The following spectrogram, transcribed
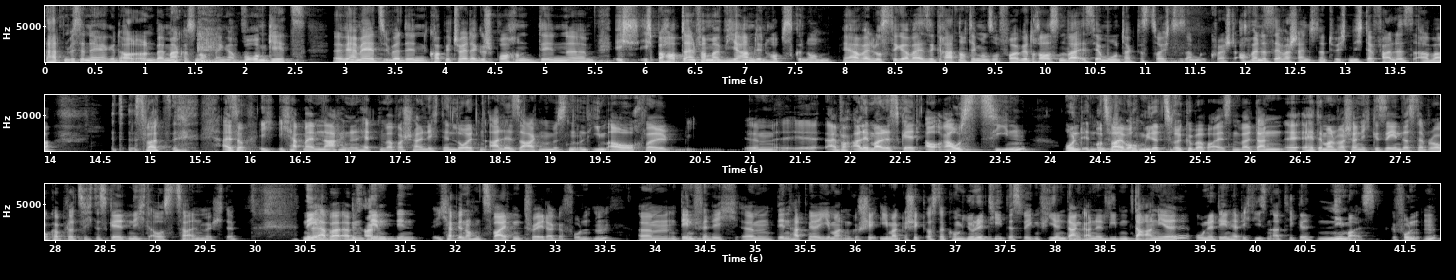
Hat ein bisschen länger gedauert und bei Markus noch länger. Worum geht's? Äh, wir haben ja jetzt über den Copy Trader gesprochen, den ähm, ich, ich behaupte einfach mal, wir haben den Hops genommen. Ja, weil lustigerweise, gerade nachdem unsere Folge draußen war, ist ja Montag das Zeug zusammengecrashed. Auch wenn das sehr wahrscheinlich natürlich nicht der Fall ist, aber es war, also ich, ich habe mal im Nachhinein hätten wir wahrscheinlich den Leuten alle sagen müssen und ihm auch, weil ähm, äh, einfach alle mal das Geld rausziehen und in und zwei Wochen wieder zurücküberweisen, weil dann äh, hätte man wahrscheinlich gesehen, dass der Broker plötzlich das Geld nicht auszahlen möchte. Nee, ja, aber ähm, den, den, ich habe ja noch einen zweiten Trader gefunden. Ähm, den finde ich, ähm, den hat mir jemanden geschick, jemand geschickt aus der Community. Deswegen vielen Dank an den lieben Daniel. Ohne den hätte ich diesen Artikel niemals gefunden.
